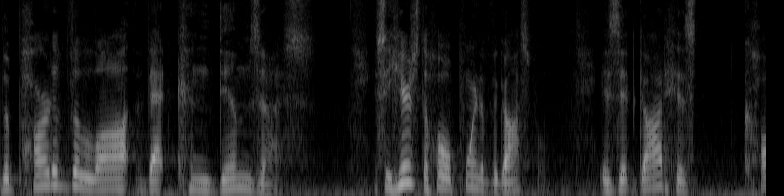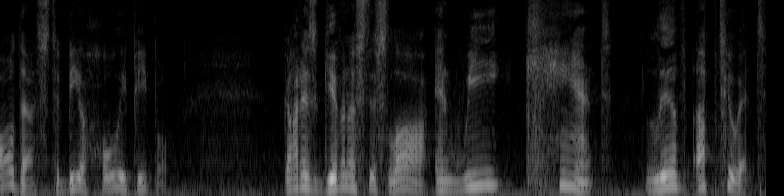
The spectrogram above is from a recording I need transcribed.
the part of the law that condemns us. You see, here's the whole point of the gospel is that God has called us to be a holy people. God has given us this law, and we can't live up to it.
